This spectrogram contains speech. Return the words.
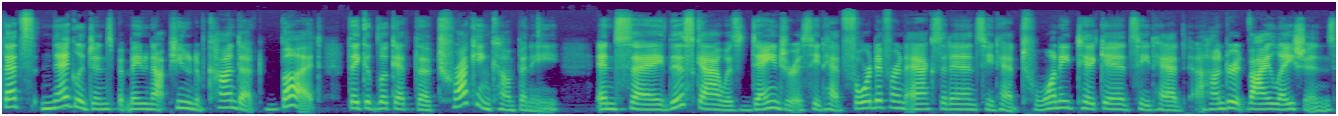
That's negligence, but maybe not punitive conduct. But they could look at the trucking company and say this guy was dangerous. He'd had four different accidents, he'd had 20 tickets, he'd had 100 violations,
